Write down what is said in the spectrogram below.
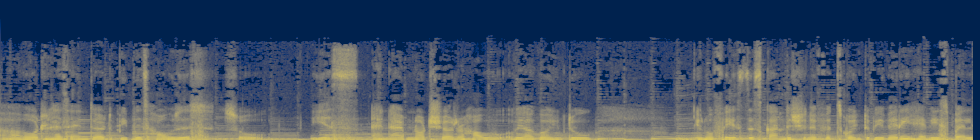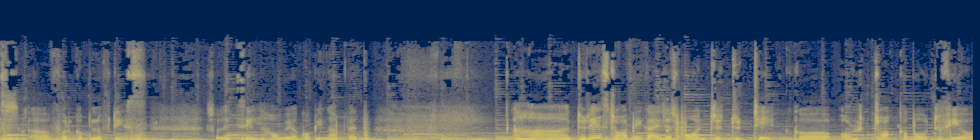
Uh, water has entered people's houses. So, yes, and I'm not sure how we are going to, you know, face this condition if it's going to be very heavy spells uh, for a couple of days. So, let's see how we are coping up with. Uh, today's topic, I just wanted to take uh, or talk about fear.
